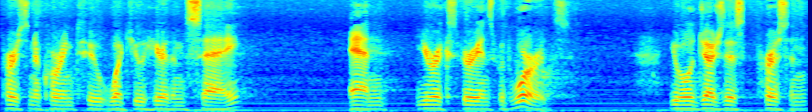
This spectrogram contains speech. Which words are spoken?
person according to what you hear them say and your experience with words. You will judge this person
